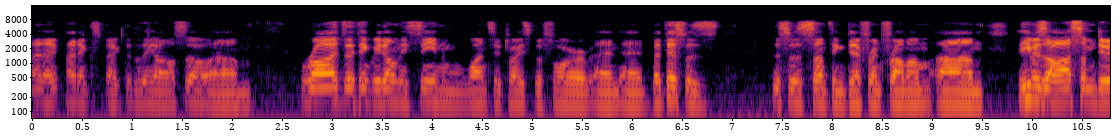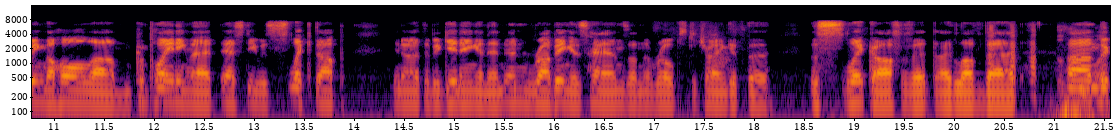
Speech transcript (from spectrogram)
une- unexpectedly, also. Um, Rods, I think we'd only seen once or twice before, and, and but this was this was something different from him. Um, he was awesome doing the whole um, complaining that SD was slicked up, you know, at the beginning, and then and rubbing his hands on the ropes to try and get the the slick off of it. I love that. Um, the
